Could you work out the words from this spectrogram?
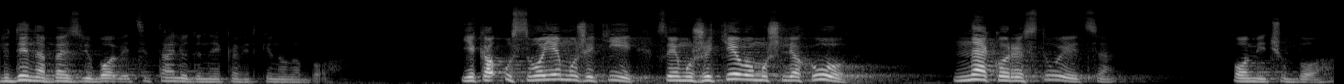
Людина без любові це та людина, яка відкинула Бога, яка у своєму житті, своєму життєвому шляху не користується поміччю Бога.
